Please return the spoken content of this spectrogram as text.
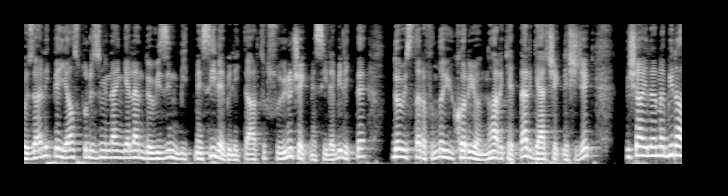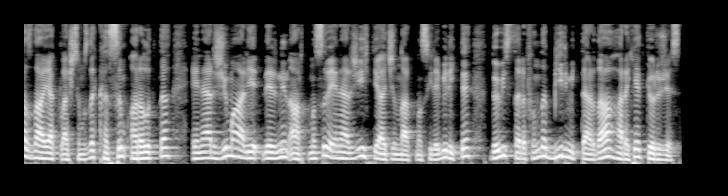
Özellikle yaz turizminden gelen dövizin bitmesiyle birlikte artık suyunu çekmesiyle birlikte döviz tarafında yukarı yönlü hareketler gerçekleşecek. Kış aylarına biraz daha yaklaştığımızda Kasım Aralık'ta enerji maliyetlerinin artması ve enerji ihtiyacının artması ile birlikte döviz tarafında bir miktar daha hareket göreceğiz.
